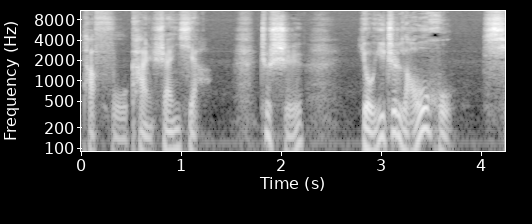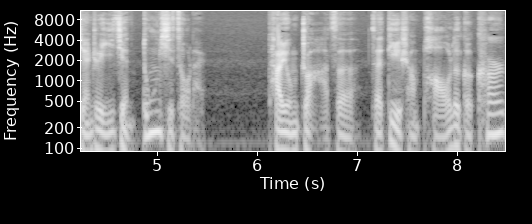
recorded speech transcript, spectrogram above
他俯瞰山下，这时，有一只老虎衔着一件东西走来，他用爪子在地上刨了个坑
